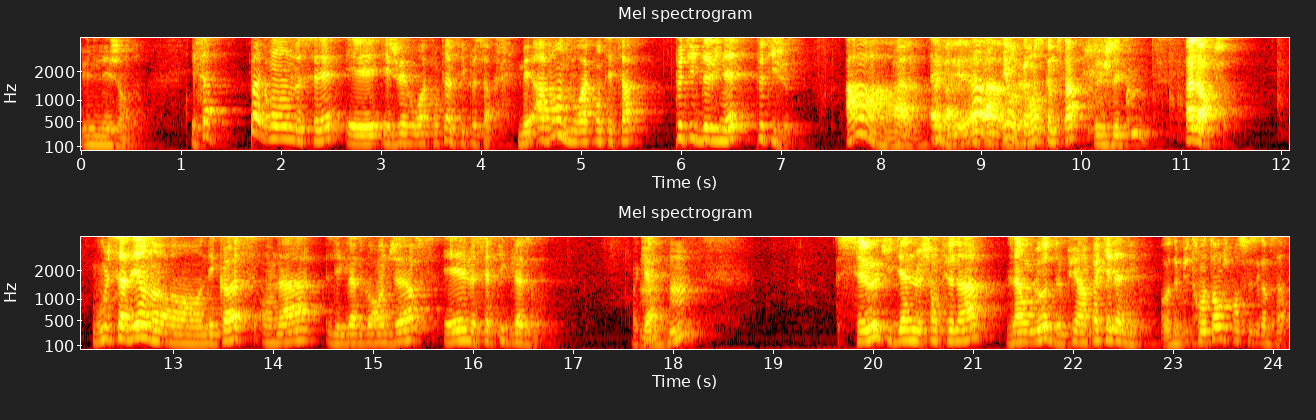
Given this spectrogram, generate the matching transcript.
une légende. Et ça, pas grand monde le sait, et, et je vais vous raconter un petit peu ça. Mais avant de vous raconter ça, petite devinette, petit jeu. Ah, voilà, Eh ben, c'est parti, on commence comme ça. J'écoute. Alors, vous le savez, en, en Écosse, on a les Glasgow Rangers et le Celtic Glasgow. Ok Mhm. C'est eux qui gagnent le championnat, l'un ou l'autre, depuis un paquet d'années. Oh, depuis 30 ans, je pense que c'est comme ça.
